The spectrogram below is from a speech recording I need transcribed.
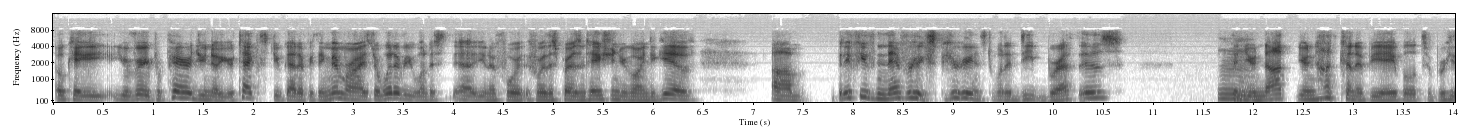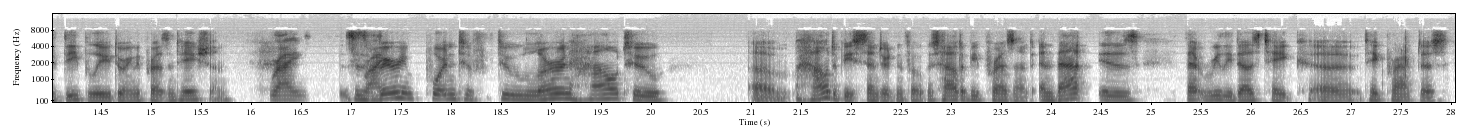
okay, you're very prepared, you know your text, you've got everything memorized, or whatever you want to, uh, you know, for for this presentation you're going to give. Um, but if you've never experienced what a deep breath is, mm. then you're not you're not going to be able to breathe deeply during the presentation. Right. This is right. very important to to learn how to um, how to be centered and focused, how to be present, and that is that really does take uh, take practice.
